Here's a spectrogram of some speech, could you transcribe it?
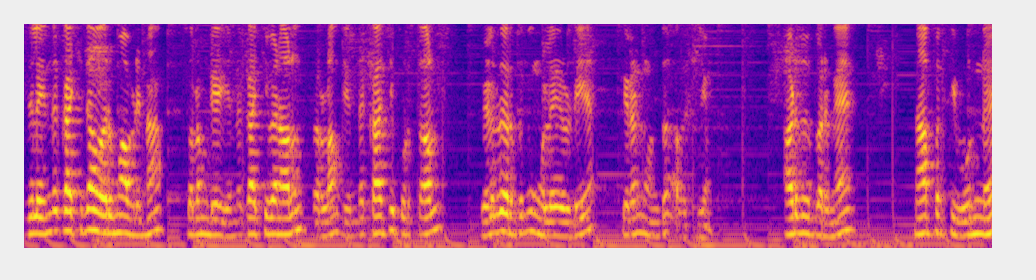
இதில் எந்த காட்சி தான் வருமா அப்படின்னா சொல்ல முடியாது. எந்த காட்சி வேணாலும் வரலாம். எந்த காட்சி கொடுத்தாலும் எழுதுறதுக்கு உங்களுடைய திறன் வந்து அவசியம். அடுத்தது பாருங்கள் நாற்பத்தி ஒன்று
